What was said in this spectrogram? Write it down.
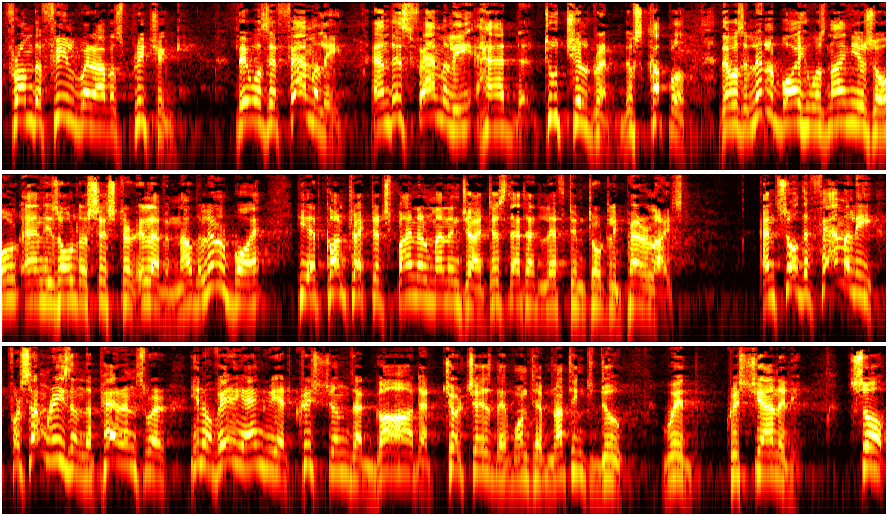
from the field where I was preaching, there was a family, and this family had two children, this couple. There was a little boy who was nine years old, and his older sister, 11. Now, the little boy, he had contracted spinal meningitis that had left him totally paralyzed. And so the family, for some reason, the parents were, you know, very angry at Christians, at God, at churches. They want to have nothing to do with Christianity. So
